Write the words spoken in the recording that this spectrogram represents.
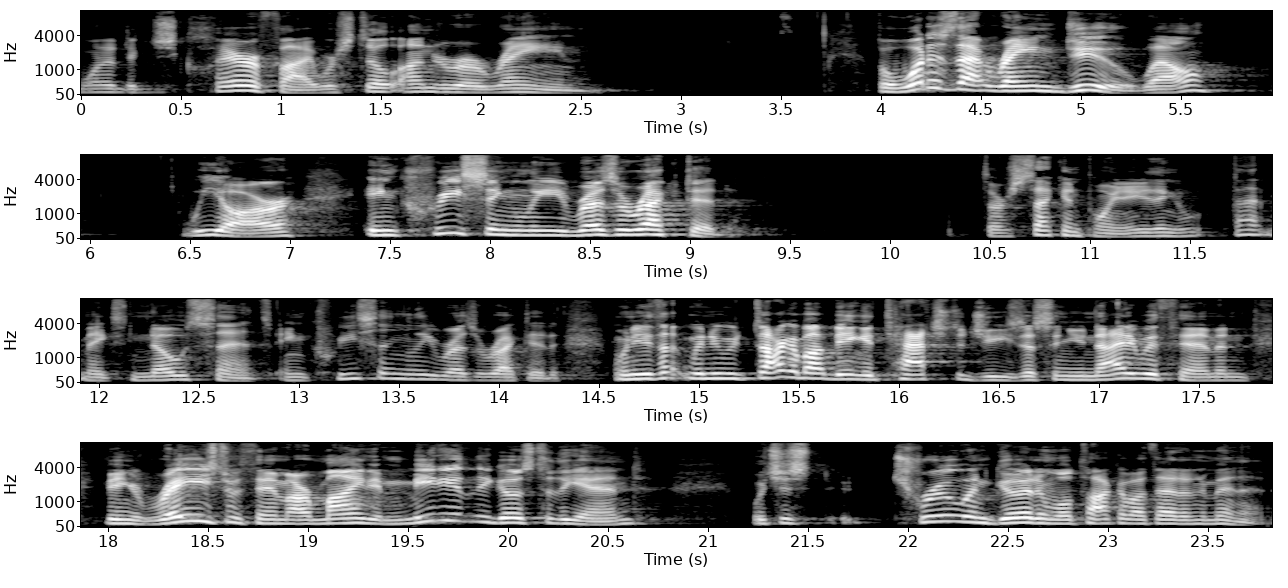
wanted to just clarify we're still under a reign. But what does that reign do? Well, we are increasingly resurrected. It's our second point. And you think, that makes no sense. Increasingly resurrected. When you, th- when you talk about being attached to Jesus and united with Him and being raised with Him, our mind immediately goes to the end, which is true and good, and we'll talk about that in a minute.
